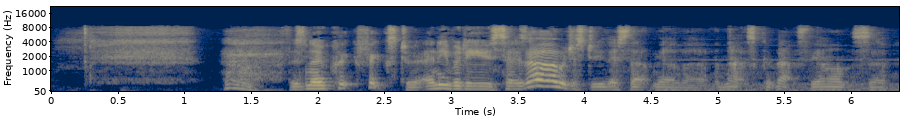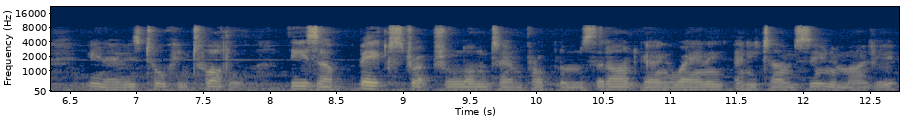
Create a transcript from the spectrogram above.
there's no quick fix to it. Anybody who says, "Oh, we'll just do this, that, and the other," and that's that's the answer, you know, is talking twaddle. These are big structural, long-term problems that aren't going away any anytime soon, in my view.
